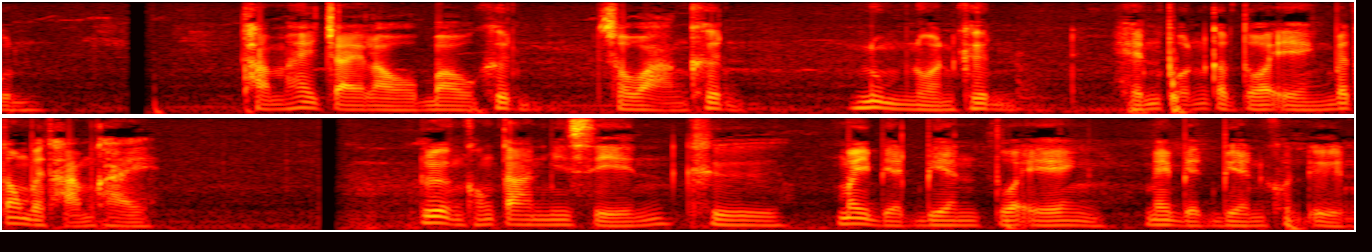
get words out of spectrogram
บุญทำให้ใจเราเบาขึ้น สว่างขึ้น นุ่มนวลขึ้น เห็นผลกับตัวเองไม่ต้องไปถามใคร เรื่องของการมีศีลคือไม่เบียดเบียนตัวเอง ไม่เบียดเบียนคนอื่น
